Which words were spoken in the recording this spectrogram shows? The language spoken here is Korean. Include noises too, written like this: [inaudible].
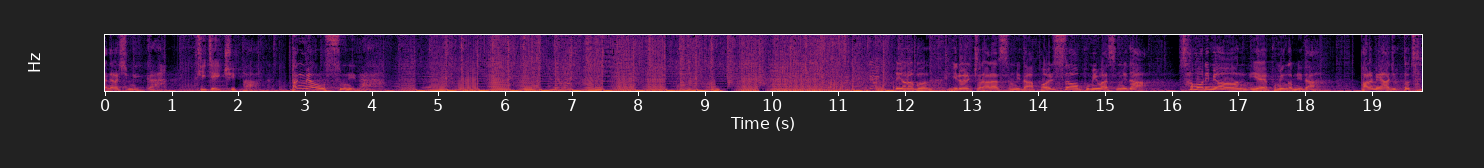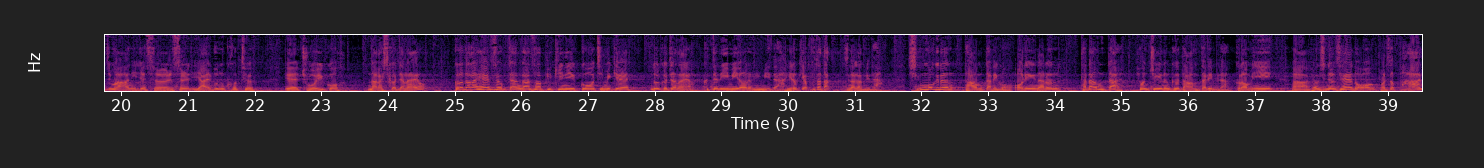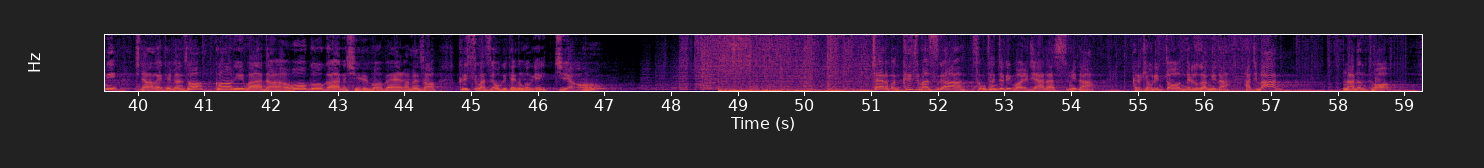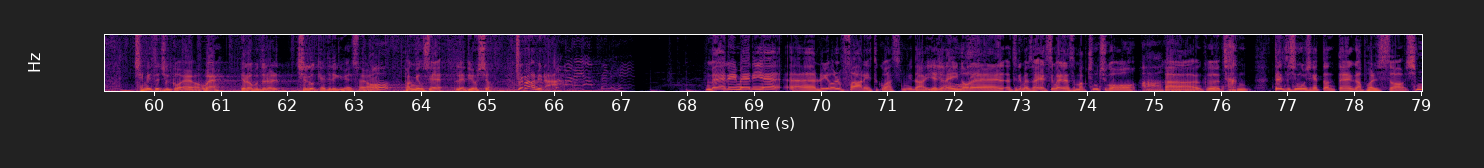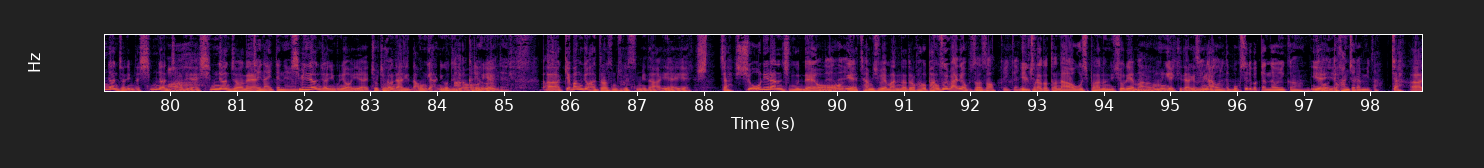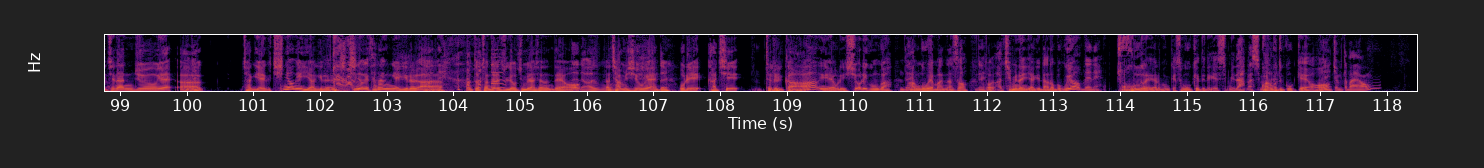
안녕하십니까? DJ Chip 박명수입니다. 여러분 이럴 줄 알았습니다. 벌써 봄이 왔습니다. 3월이면 예 봄인 겁니다. 바람이 아직도 차지만 이제 슬슬 얇은 코트 예 죽어 입고 나가실 거잖아요. 그러다가 해수욕장 가서 비키니 입고 재밌게 놀 거잖아요. 그때는 이미 여름입니다. 이렇게 후다닥 지나갑니다. 식목일은 다음 달이고 어린이날은 다다음 달, 현충일은 그 다음 달입니다. 그럼 이 아, 병신년 새해도 벌써 반이 지나가게 되면서 거리마다 오고 가는 실버벨 하면서 크리스마스가 오게 되는 거겠지요. 자 여러분 크리스마스가 성탄절이 멀지 않았습니다. 그렇게 우린 또 늙어갑니다. 하지만 나는 더 재밌어질 거예요. 왜? 여러분들을 즐겁게 해드리기 위해서요. 박명수의 라디오쇼 출발합니다. 메리메리의 에, Real Party 듣고 왔습니다. 예전에 이 노래 들으면서 엑스맨에서 막 춤추고 아, 그참 댄스 신고식 했던 때가 벌써 10년 전입니다. 10년 전. 예. 10년 전에 제 나이 때네요. 11년 전이군요. 예. 저 죄송한데 아직 나온 게 아니거든요. 아, 그래요? 예. 아, 네. 아, 깨방정 안 들었으면 좋겠습니다. 예, 예. 자, 쇼리라는 친구인데요. 네네. 예, 잠시 후에 만나도록 하고, 방송이 많이 없어서, 그러니까요. 일주라도 더 나오고 싶어 하는 쇼리의 마음, 예, 기대하겠습니다. 나오는데 목소리밖에 안 나오니까 예, 더, 예. 더 간절합니다. 자, 아, 지난주에, 아, 자기의 그 친형의 이야기를, [laughs] 친형의 사랑 얘기를, 아, 또 전달해 주려고 준비를 하셨는데요. 네네, [laughs] 아이고. 자, 잠시 후에, 네. 우리 같이 들을까? 예, 우리 쇼리 군과 네. 광고 후에 만나서 네. 또 아, 재미난 이야기 나눠보고요. 네네. 좋은 노래 여러분께 선곡해 드리겠습니다. 맞습니다. 광고 듣고 올게요. 네, 좀 이따 봐요.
